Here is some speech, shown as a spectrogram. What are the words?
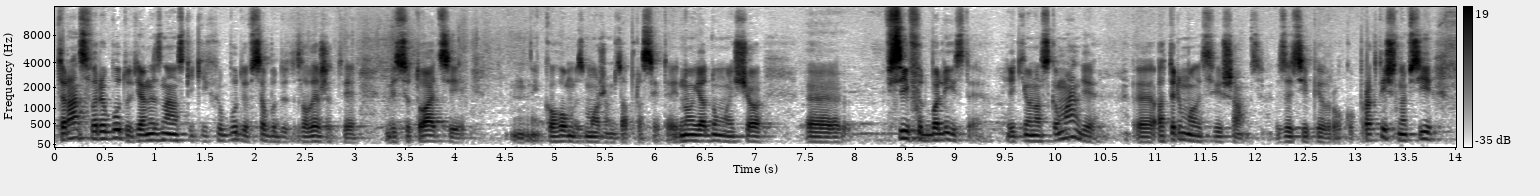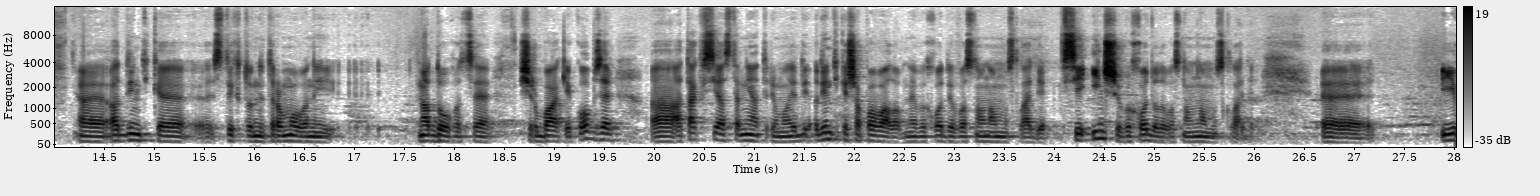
Трансфери будуть. Я не знаю, скільки їх і буде, все буде залежати від ситуації, кого ми зможемо запросити. Ну, я думаю, що е, всі футболісти, які у нас в команді, е, отримали свій шанс за ці півроку. Практично всі, один тільки з тих, хто не травмований надовго, це Щербак і Кобзар. А так всі остальні отримали. Один- тільки Шаповалов не виходив в основному складі. Всі інші виходили в основному складі. Е, І,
